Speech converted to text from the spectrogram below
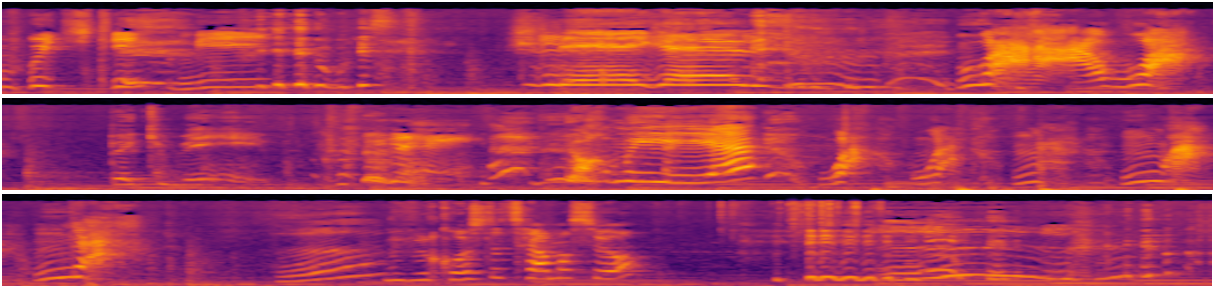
Wusste ich nicht. Schlägel. Wow, wow. Bequem. Noch mehr. Wow, wow, wow, wow. Hä? Wie viel kostet Herr Masseur?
